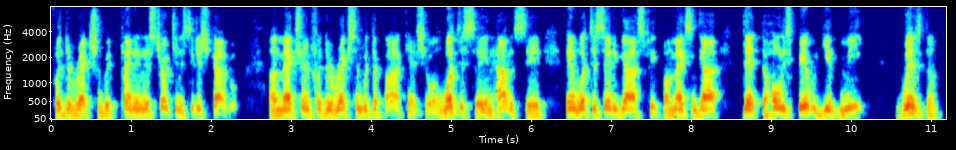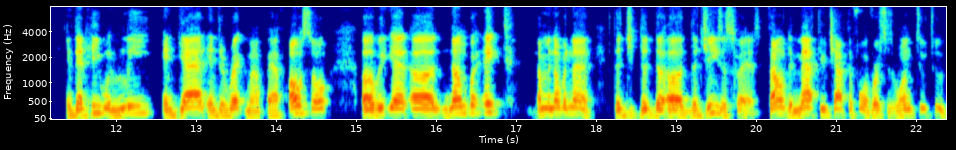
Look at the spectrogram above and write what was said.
for direction with planning this church in the city of Chicago. I'm asking for direction with the podcast show and what to say and how to say it and what to say to God's people. I'm asking God that the Holy Spirit would give me wisdom and that He would lead and guide and direct my path. Also, uh, we got uh, number eight. I mean number nine, the the the, uh, the Jesus fast, found in Matthew chapter four, verses one to two,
